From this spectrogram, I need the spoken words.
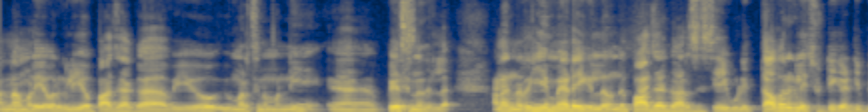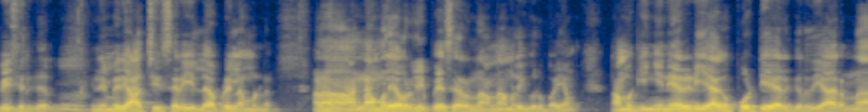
அண்ணாமலை அவர்களையோ பாஜகவையோ விமர்சனம் பண்ணி பேசினதில்லை. ஆனால் நிறைய மேடைகளில் வந்து பாஜக அரசு செய்யக்கூடிய தவறுகளை சுட்டிக்காட்டி பேசியிருக்காரு. இந்த மாதிரி ஆட்சி சரியில்லை அப்படிலாம் பண்ணு. ஆனால் அண்ணாமலை அவர்கள் பேசுறாருன்னா அண்ணாமலைக்கு ஒரு பயம். நமக்கு இங்கே நேரடியாக போட்டியாக இருக்கிறது யாருன்னா.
